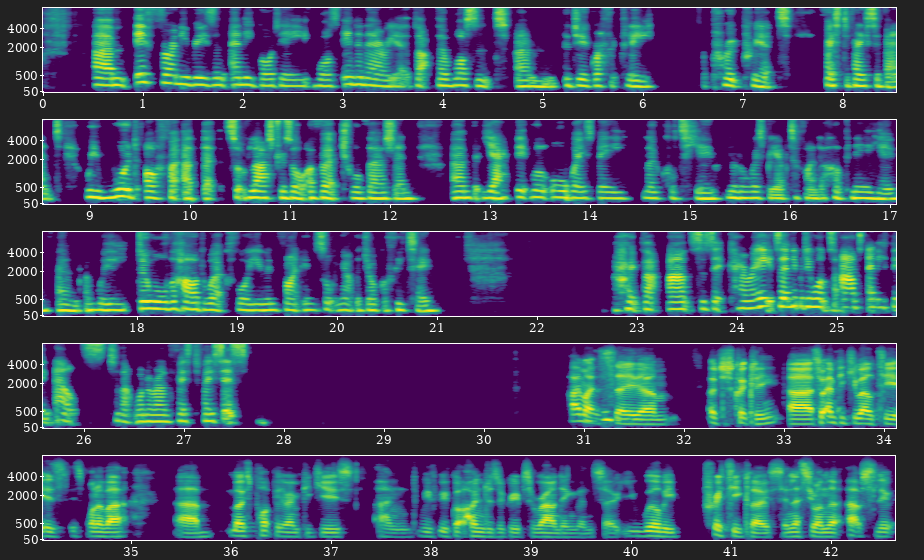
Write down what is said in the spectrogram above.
Um, if for any reason anybody was in an area that there wasn't um, a geographically appropriate face-to-face event, we would offer at the sort of last resort a virtual version. Um, but yeah, it will always be local to you. You'll always be able to find a hub near you. Um, and we do all the hard work for you in, in sorting out the geography too. I hope that answers it, Kerry. Does anybody want to add anything else to that one around face-to-faces? I might say, um, oh, just quickly, uh, so NPQLT is, is one of our uh, most popular NPQs, and we've we've got hundreds of groups around England, so you will be pretty close unless you're on the absolute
